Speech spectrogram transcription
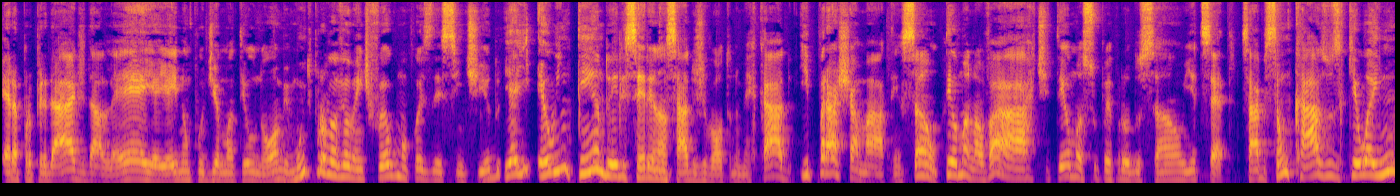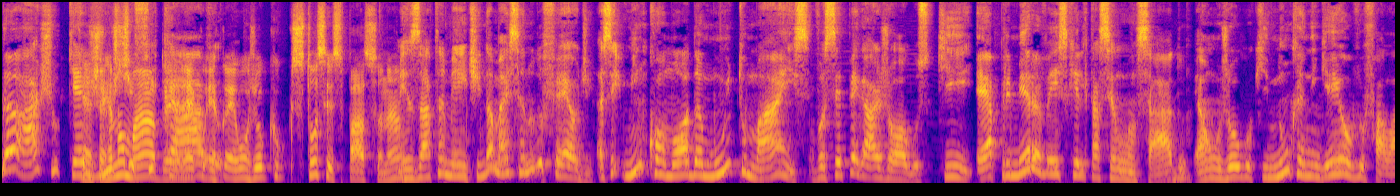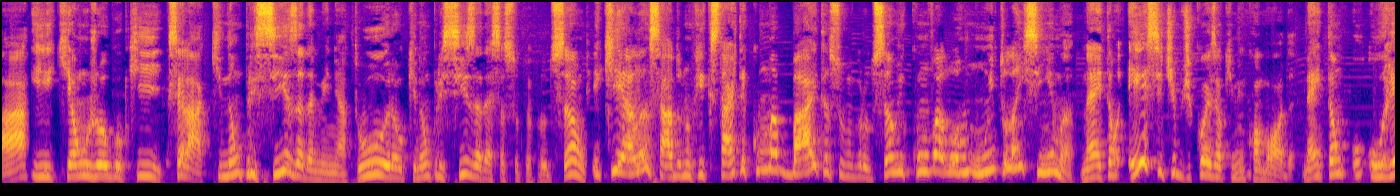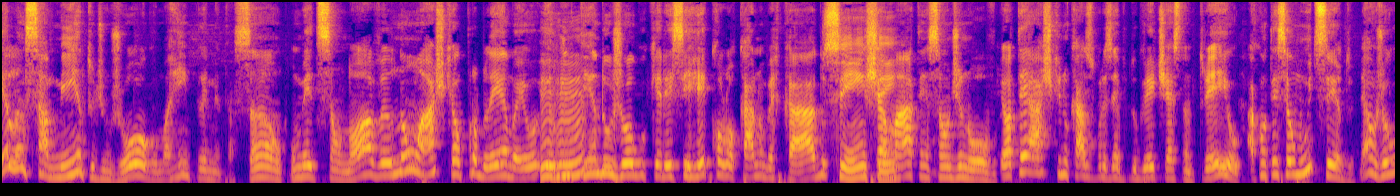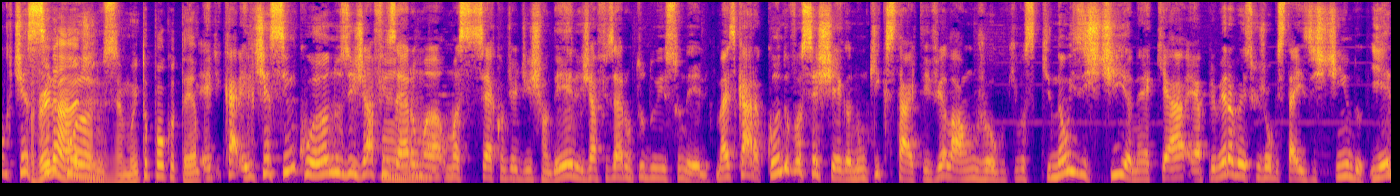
era propriedade da Leia e aí não podia manter o nome. Muito provavelmente foi alguma coisa desse sentido. E aí eu entendo eles serem lançados de volta no mercado e pra chamar a atenção, ter uma nova arte, ter uma superprodução e etc. Sabe? São casos que eu ainda acho que é, É, já renomado. É, justificável. é- é um jogo que conquistou seu espaço, né? Exatamente, ainda mais sendo do Feld. Assim, me incomoda muito mais você pegar jogos que é a primeira vez que ele tá sendo lançado, é um jogo que nunca ninguém ouviu falar e que é um jogo que, sei lá, que não precisa da miniatura ou que não precisa dessa superprodução e que é lançado no Kickstarter com uma baita superprodução e com um valor muito lá em cima, né? Então, esse tipo de coisa é o que me incomoda, né? Então, o, o relançamento de um jogo, uma reimplementação, uma edição nova, eu não acho que é o problema. Eu, eu Uhum. entendo o jogo querer se recolocar no mercado Sim, e sim. chamar a atenção de novo. Eu até acho que no caso, por exemplo, do Great Chestnut Trail, aconteceu muito cedo. É um jogo que tinha É cinco anos. É muito pouco tempo. Ele, cara, ele tinha cinco anos e já fizeram Uhum. uma, uma second edition dele, já fizeram tudo isso nele. Mas, cara, quando você chega num Kickstarter e vê lá um jogo que, você, que não existia, né? Que é a, é a primeira vez que o jogo está existindo, e ele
